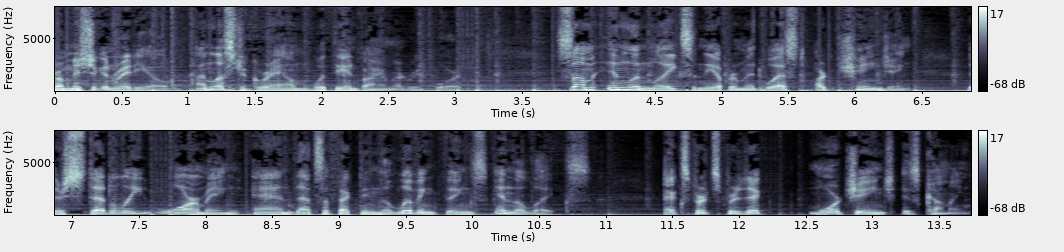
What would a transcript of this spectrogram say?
From Michigan Radio, I'm Lester Graham with the Environment Report. Some inland lakes in the upper Midwest are changing. They're steadily warming, and that's affecting the living things in the lakes. Experts predict more change is coming.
